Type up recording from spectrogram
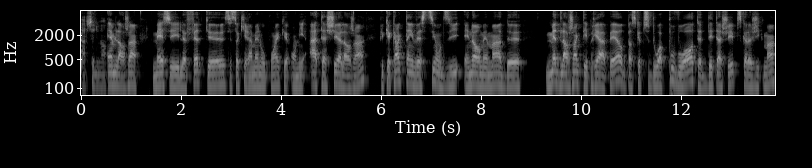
absolument. aime l'argent. Mais c'est le fait que c'est ça qui ramène au point qu'on est attaché à l'argent. Puis que quand tu investis, on dit énormément de mettre de l'argent que tu es prêt à perdre parce que tu dois pouvoir te détacher psychologiquement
